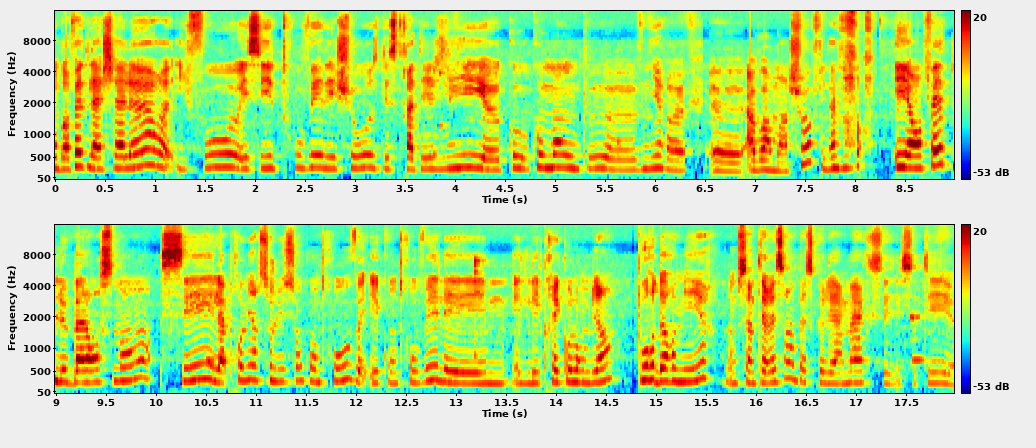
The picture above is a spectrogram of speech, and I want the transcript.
Donc en fait, la chaleur, il faut essayer de trouver des choses, des stratégies, euh, comment on peut euh, venir euh, avoir moins chaud finalement. Et en fait, le balancement, c'est la première solution qu'on trouve et qu'ont trouvé les, les précolombiens pour dormir. Donc c'est intéressant parce que les hamacs, c'était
